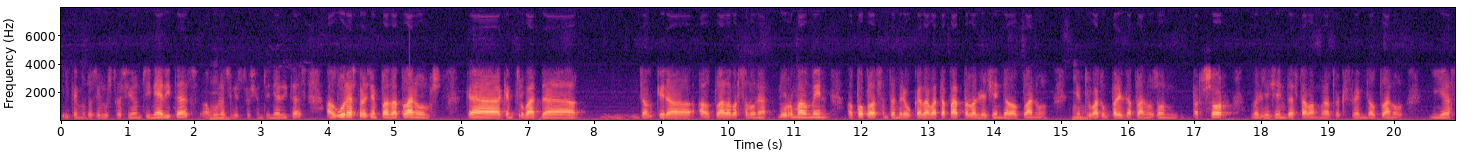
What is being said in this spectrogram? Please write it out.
i té moltes il·lustracions inèdites, algunes mm. il·lustracions inèdites, algunes, per exemple, de plànols que, que hem trobat de, del que era el Pla de Barcelona. Normalment el poble de Sant Andreu quedava tapat per la llegenda del plànol mm. i hem trobat un parell de plànols on, per sort, la llegenda estava en un altre extrem del plànol i es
